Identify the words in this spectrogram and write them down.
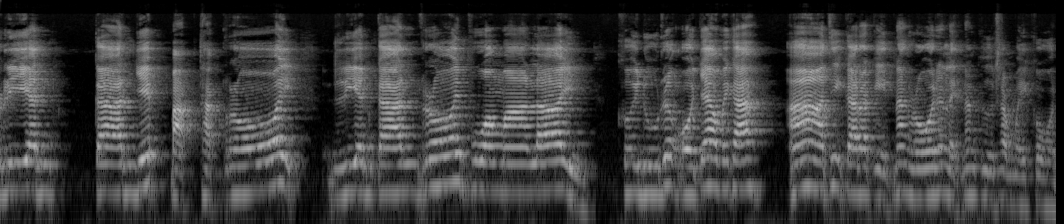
เรียนการเย็บปักถักร้อย เรียนการร้อยพวงมาลัย เคยดูเรื่องโอเจ้าไหมคะ อ่าที่การะเกดนั่งร้อยนั่นแหละนั่นคือสมัยก่อน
